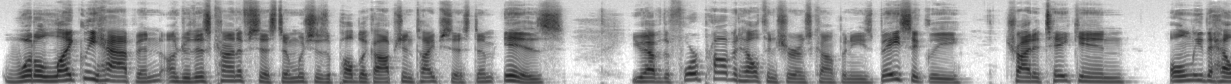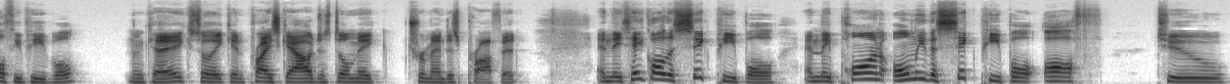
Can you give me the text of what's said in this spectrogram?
what'll likely happen under this kind of system, which is a public option type system, is you have the for profit health insurance companies basically try to take in only the healthy people, okay, so they can price gouge and still make tremendous profit. And they take all the sick people and they pawn only the sick people off to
